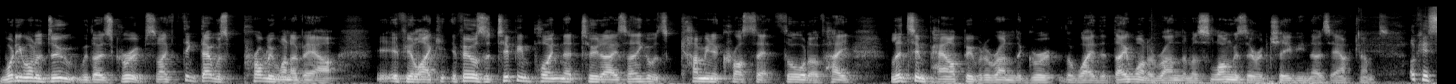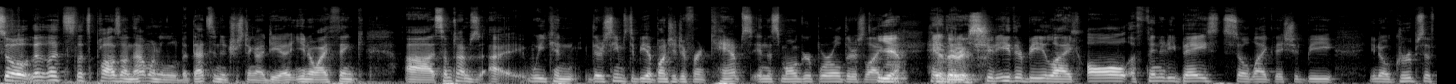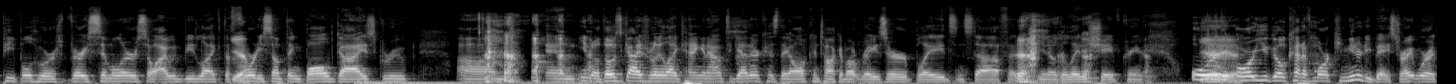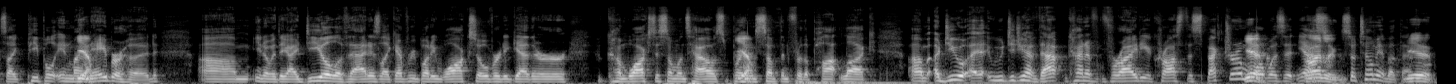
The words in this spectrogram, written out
what do you want to do with those groups? And I think that was probably one of our, if you like, if it was a tipping point in that two days, I think it was coming across that thought of, hey, let's empower people to run the group the way that they want to run them as long as they're achieving those outcomes. Okay, so let's let's pause on that one a little bit. That's an interesting idea. You know, I think uh, sometimes I, we can. There seems to be a bunch of different camps in the small group world. There's like, yeah, hey, yeah, they is. should either be like all affinity based, so like they should be you know groups of people who are very similar. So I would be like the forty yep. something bald guys group. Um, and you know those guys really like hanging out together because they all can talk about razor blades and stuff, and you know the latest shave cream. Yeah. Or yeah, yeah. or you go kind of more community based, right? Where it's like people in my neighborhood. Um, you know, the ideal of that is like everybody walks over together, come walks to someone's house, brings something for the potluck. Um, uh, do you uh, did you have that kind of variety across the spectrum, yeah. or was it? Yes. Right. So tell me about that. Yeah.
